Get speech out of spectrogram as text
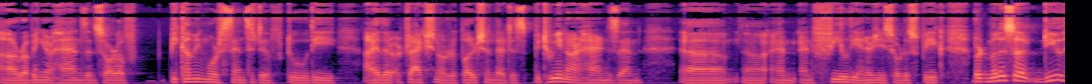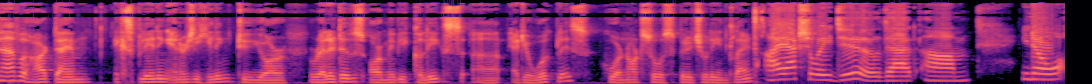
uh, rubbing your hands and sort of becoming more sensitive to the either attraction or repulsion that is between our hands and uh, uh, and and feel the energy, so to speak. But Melissa, do you have a hard time explaining energy healing to your relatives or maybe colleagues uh, at your workplace who are not so spiritually inclined? I actually do that. Um, you know,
